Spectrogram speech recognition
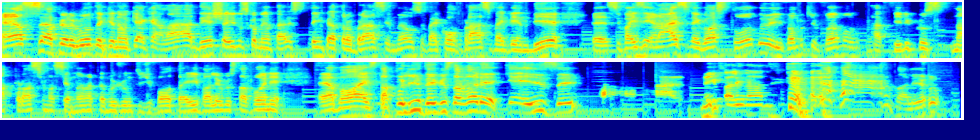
Essa é a pergunta que não quer calar. Deixa aí nos comentários se tem Petrobras, se não, se vai comprar, se vai vender, é, se vai zerar esse negócio todo. E vamos que vamos, Rafílicos. Na próxima semana tamo junto de volta aí. Valeu, Gustavone. É nóis, tá polido, hein, Gustavone? Que isso, hein? Ah, nem falei nada. Valeu.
